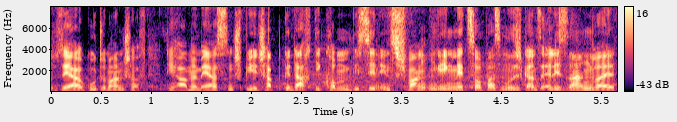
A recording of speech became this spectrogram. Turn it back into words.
Sehr gute Mannschaft. Die haben im ersten Spiel, ich habe gedacht, die kommen ein bisschen ins Schwanken gegen Netzhoppers, muss ich ganz ehrlich sagen, weil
